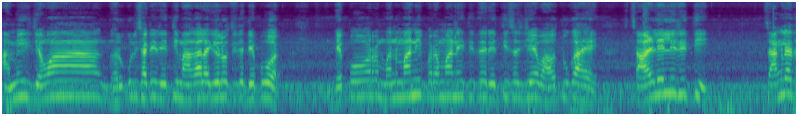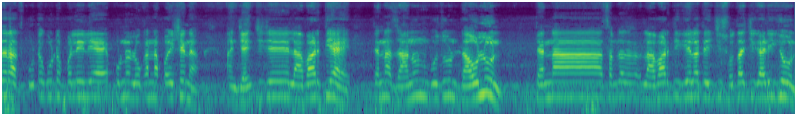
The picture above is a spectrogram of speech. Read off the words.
आम्ही जेव्हा घरकुलीसाठी रेती मागायला गेलो तिथे डेपोवर डेपोवर मनमानीप्रमाणे तिथे रेतीचं जे वाहतूक आहे चाललेली रेती चांगल्या दरात कुठं कुठं पडलेली आहे पूर्ण लोकांना पैशानं आणि ज्यांची जे लाभार्थी आहे त्यांना जाणून बुजून डावलून त्यांना समजा लाभार्थी गेला त्यांची स्वतःची गाडी घेऊन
